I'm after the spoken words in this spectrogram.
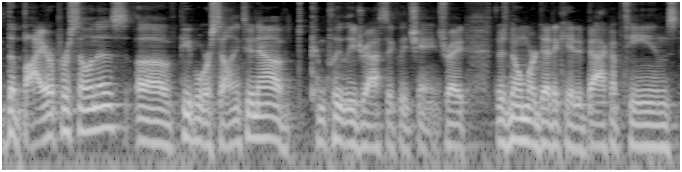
the buyer personas of people we're selling to now have completely drastically changed, right? There's no more dedicated backup teams.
